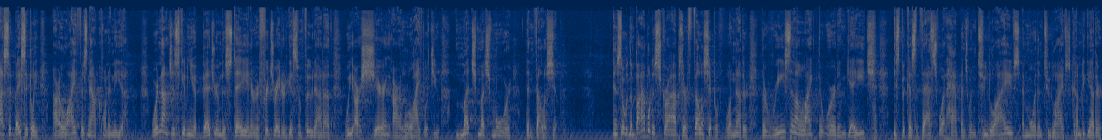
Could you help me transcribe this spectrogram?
I said, basically, our life is now koinonia. We're not just giving you a bedroom to stay in a refrigerator to get some food out of. We are sharing our life with you much, much more than fellowship. And so when the Bible describes their fellowship with one another, the reason I like the word engage is because that's what happens when two lives and more than two lives come together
